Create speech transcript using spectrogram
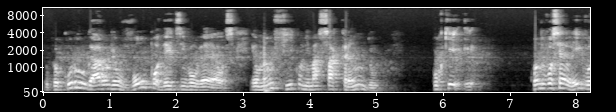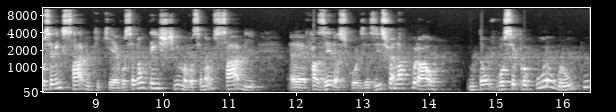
Eu procuro um lugar onde eu vou poder desenvolver elas. Eu não fico me massacrando, porque quando você é leigo, você nem sabe o que, que é, você não tem estima, você não sabe é, fazer as coisas. Isso é natural. Então você procura o grupo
